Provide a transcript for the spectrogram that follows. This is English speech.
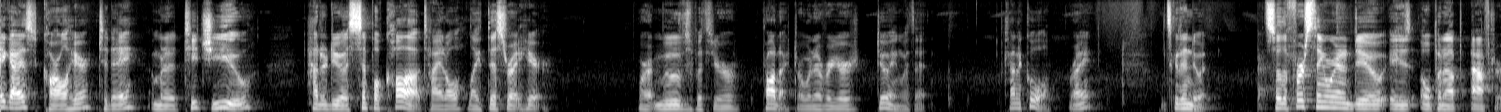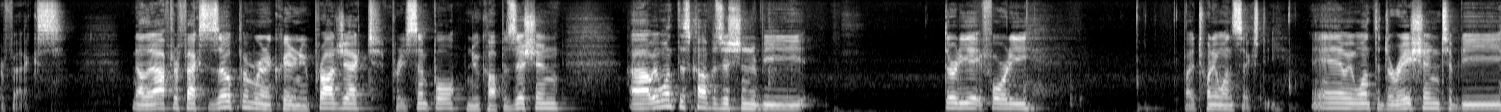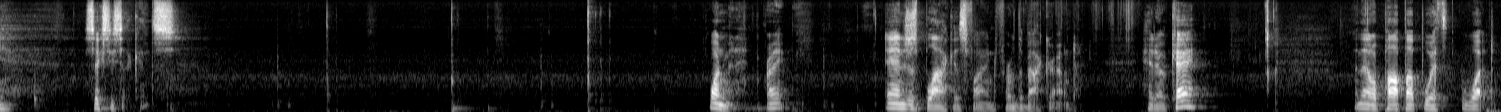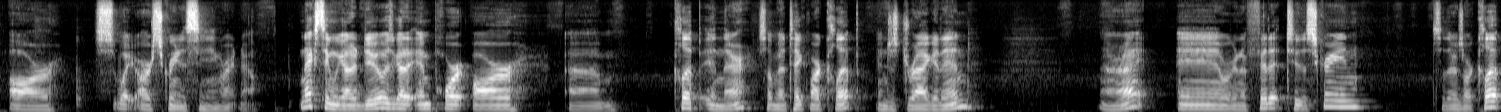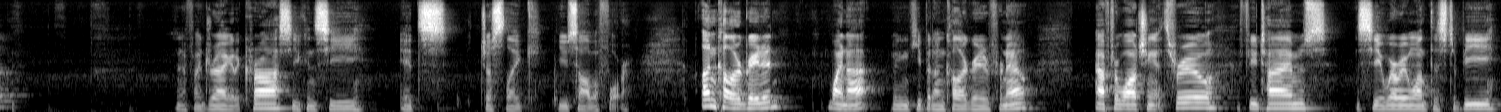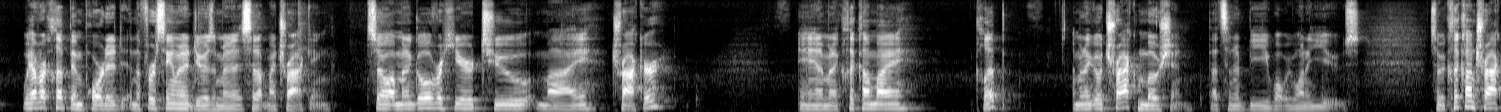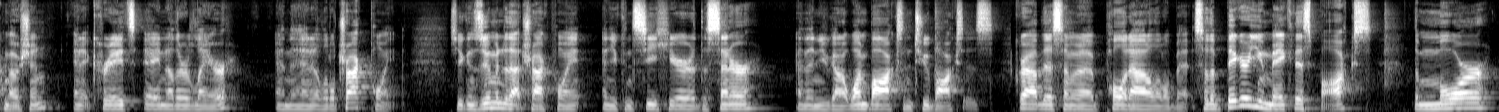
Hey guys, Carl here. Today I'm going to teach you how to do a simple callout title like this right here, where it moves with your product or whatever you're doing with it. Kind of cool, right? Let's get into it. So the first thing we're going to do is open up After Effects. Now that After Effects is open, we're going to create a new project. Pretty simple, new composition. Uh, we want this composition to be 3840 by 2160. And we want the duration to be 60 seconds. One minute, right? And just black is fine for the background. Hit OK. And that'll pop up with what our, what our screen is seeing right now. Next thing we got to do is we got to import our um, clip in there. So I'm going to take my clip and just drag it in. All right. And we're going to fit it to the screen. So there's our clip. And if I drag it across, you can see it's just like you saw before. Uncolor graded, why not? We can keep it uncolor graded for now. After watching it through a few times, see where we want this to be. We have our clip imported, and the first thing I'm gonna do is I'm gonna set up my tracking. So I'm gonna go over here to my tracker, and I'm gonna click on my clip, I'm gonna go track motion. That's gonna be what we wanna use. So we click on track motion and it creates another layer and then a little track point. So you can zoom into that track point and you can see here the center and then you've got one box and two boxes. Grab this, I'm gonna pull it out a little bit. So the bigger you make this box, the more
